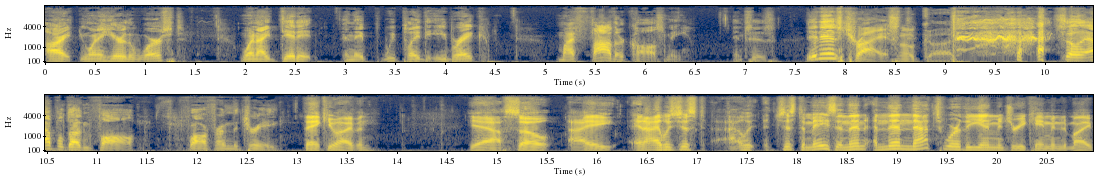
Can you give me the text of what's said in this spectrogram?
all right, you want to hear the worst? When I did it and they we played the e break, my father calls me and says, "It is triest." Oh God. so the apple doesn't fall far from the tree. Thank you, Ivan. Yeah, so I and I was just I was just amazed, and then and then that's where the imagery came into my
